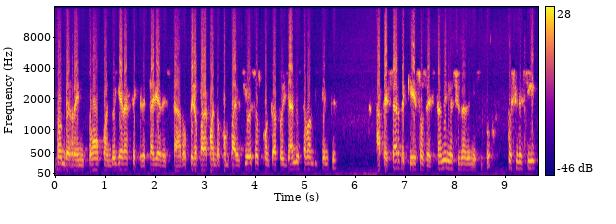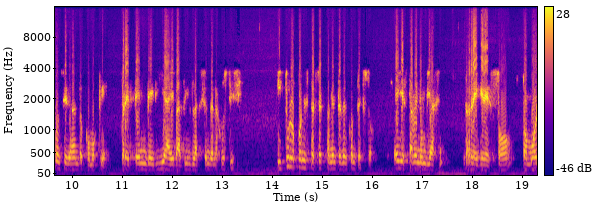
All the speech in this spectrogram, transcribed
donde rentó cuando ella era secretaria de Estado, pero para cuando compareció esos contratos ya no estaban vigentes, a pesar de que esos están en la Ciudad de México, pues se le sigue considerando como que pretendería evadir la acción de la justicia. Y tú lo pones perfectamente en el contexto. Ella estaba en un viaje, regresó, tomó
